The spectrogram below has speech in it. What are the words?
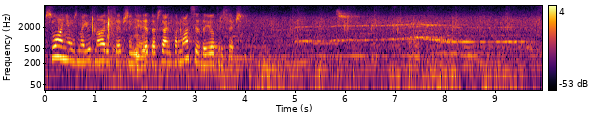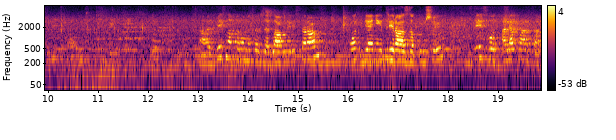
Все они узнают на ресепшене. Угу. Это вся информация дает ресепшн. А здесь на втором этаже главный ресторан. Вот где они три раза кушают. Здесь вот а-ля карта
